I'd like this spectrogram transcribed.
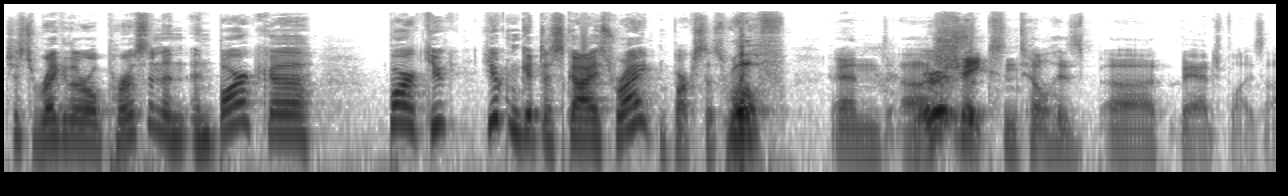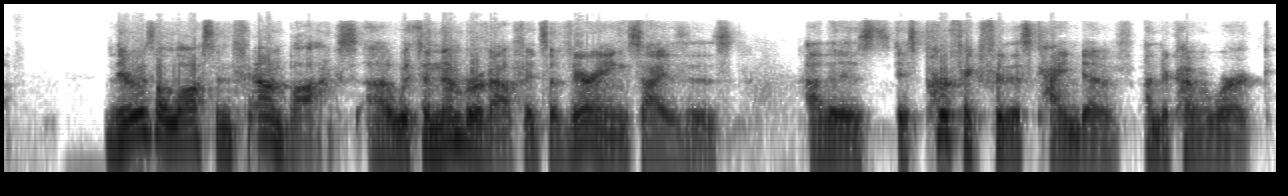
just a regular old person. And and Bark, uh, Bark, you you can get disguised, right? And Bark says, "Wolf," and uh, shakes until his uh, badge flies off. There is a lost and found box uh, with a number of outfits of varying sizes uh, that is is perfect for this kind of undercover work.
